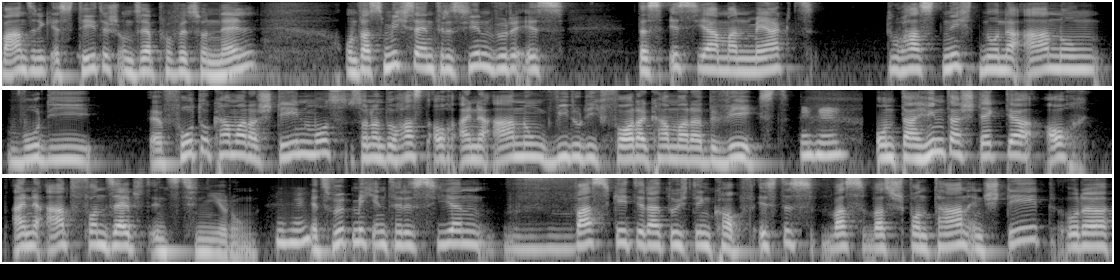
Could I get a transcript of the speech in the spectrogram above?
wahnsinnig ästhetisch und sehr professionell. Und was mich sehr interessieren würde, ist, das ist ja, man merkt, du hast nicht nur eine Ahnung, wo die äh, Fotokamera stehen muss, sondern du hast auch eine Ahnung, wie du dich vor der Kamera bewegst. Mhm. Und dahinter steckt ja auch eine Art von Selbstinszenierung. Mhm. Jetzt würde mich interessieren, was geht dir da durch den Kopf? Ist es was, was spontan entsteht oder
